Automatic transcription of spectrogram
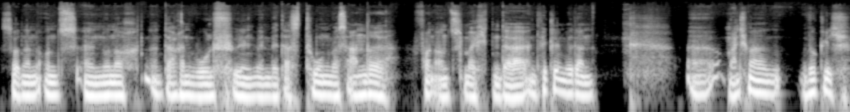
sondern uns äh, nur noch darin wohlfühlen, wenn wir das tun, was andere von uns möchten. Da entwickeln wir dann äh, manchmal wirklich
